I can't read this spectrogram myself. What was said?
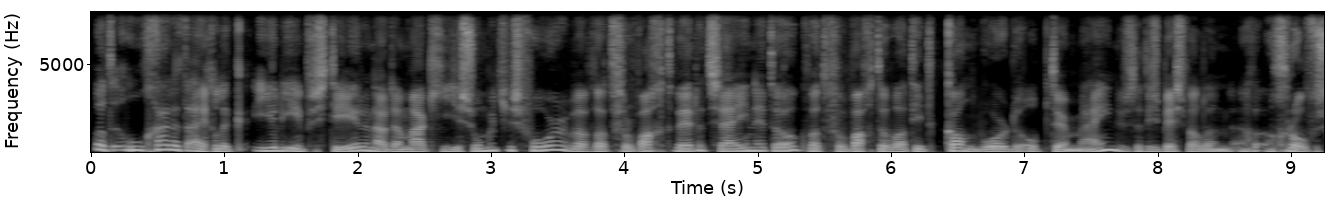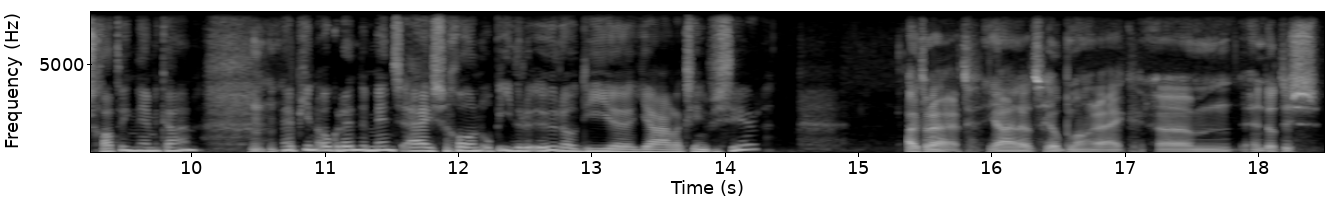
Wat, hoe gaat het eigenlijk? Jullie investeren, nou dan maak je je sommetjes voor. Wat, wat verwachten we, dat zei je net ook. Wat verwachten wat dit kan worden op termijn. Dus dat is best wel een, een grove schatting, neem ik aan. Mhm. Heb je dan ook rendementseisen gewoon op iedere euro die je jaarlijks investeert? Uiteraard, ja, dat is heel belangrijk. Ehm, en dat is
